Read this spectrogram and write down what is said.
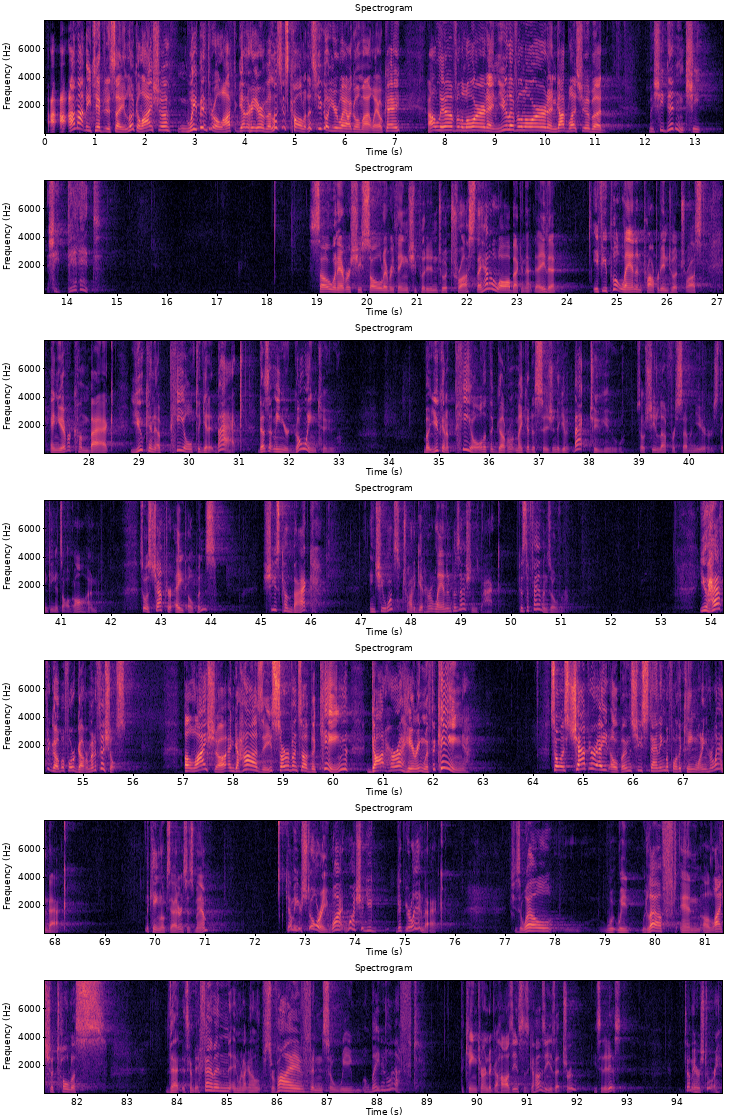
I, I, might be tempted to say, look, Elisha, we've been through a lot together here, but let's just call it. Let's you go your way, I'll go my way, okay? I'll live for the Lord and you live for the Lord and God bless you, but but she didn't. She she did it. So whenever she sold everything, she put it into a trust. They had a law back in that day that if you put land and property into a trust and you ever come back, you can appeal to get it back. Doesn't mean you're going to. But you can appeal that the government make a decision to give it back to you. So she left for seven years thinking it's all gone. So as chapter 8 opens, she's come back and she wants to try to get her land and possessions back because the famine's over. You have to go before government officials. Elisha and Gehazi, servants of the king, got her a hearing with the king. So, as chapter 8 opens, she's standing before the king wanting her land back. The king looks at her and says, Ma'am, tell me your story. Why, why should you get your land back? She said, Well, we, we left, and Elisha told us that it's going to be a famine and we're not going to survive. And so we obeyed and left. The king turned to Gehazi and says, Gehazi, is that true? He said, It is. Tell me her story.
